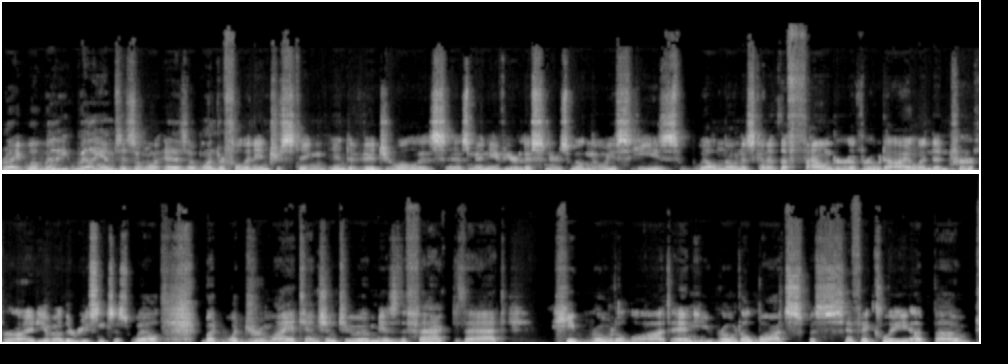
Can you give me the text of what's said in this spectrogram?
Right. Well, Williams is a is a wonderful and interesting individual, as as many of your listeners will know. He's he's well known as kind of the founder of Rhode Island, and for a variety of other reasons as well. But what drew my attention to him is the fact that he wrote a lot, and he wrote a lot specifically about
